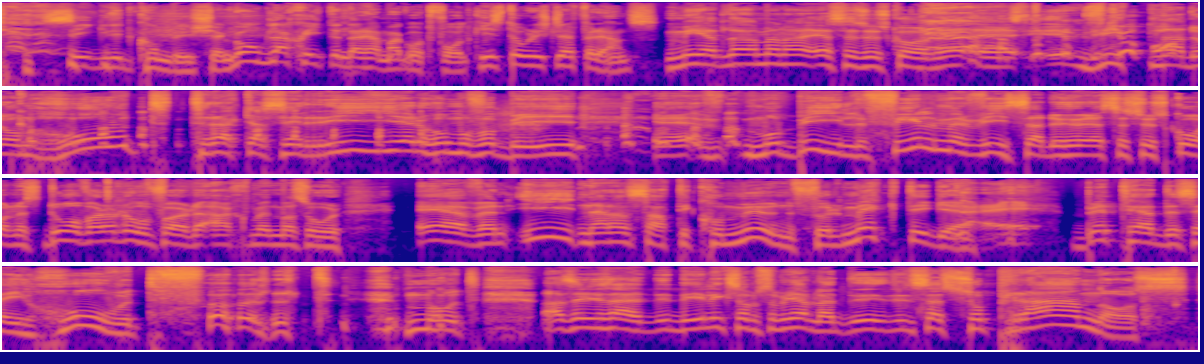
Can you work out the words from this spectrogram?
Sigrid Combüchen. Googla skiten där hemma gott folk. Historisk referens. Medlemmarna i SSU Skåne eh, vittnade om hot, trakasserier, homofobi. Eh, mobilfilmer visade hur SSU Skånes dåvarande ordförande Ahmed Mansour även i, när han satt i kommunfullmäktige betedde sig hotfullt mot, alltså det är, så här, det är liksom som jävla så här Sopranos.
